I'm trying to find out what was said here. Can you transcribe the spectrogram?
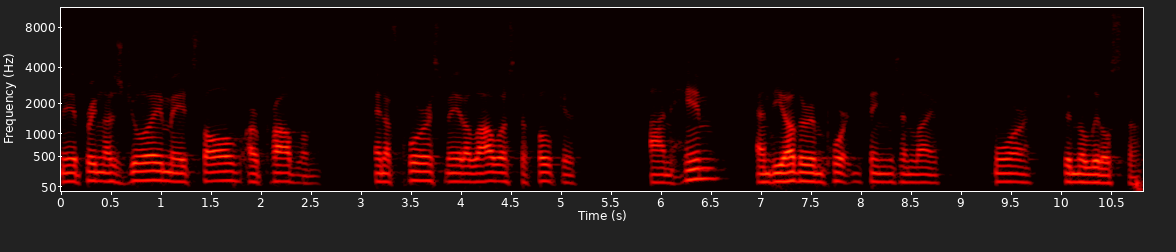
may it bring us joy, may it solve our problems, and of course, may it allow us to focus on him and the other important things in life more than the little stuff.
